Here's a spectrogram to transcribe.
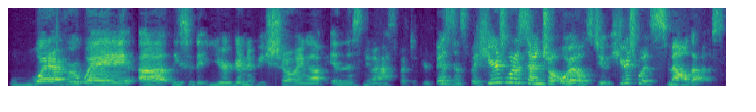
whatever way, uh, Lisa, that you're going to be showing up in this new aspect of your business. But here's what essential oils do. Here's what smell does.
